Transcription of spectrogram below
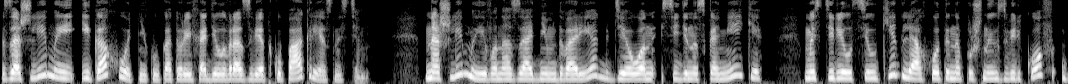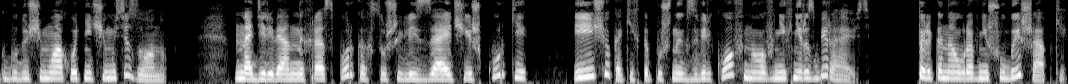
Зашли мы и к охотнику, который ходил в разведку по окрестностям. Нашли мы его на заднем дворе, где он, сидя на скамейке, мастерил силки для охоты на пушных зверьков к будущему охотничьему сезону. На деревянных распорках сушились заячьи шкурки и еще каких-то пушных зверьков, но в них не разбираюсь. Только на уровне шубы и шапки.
